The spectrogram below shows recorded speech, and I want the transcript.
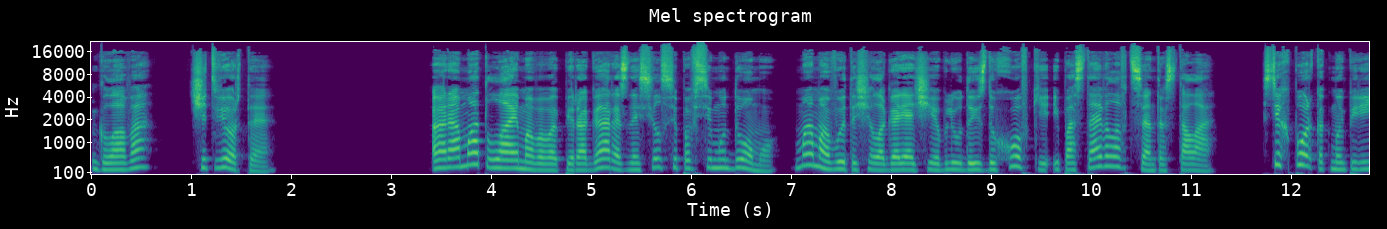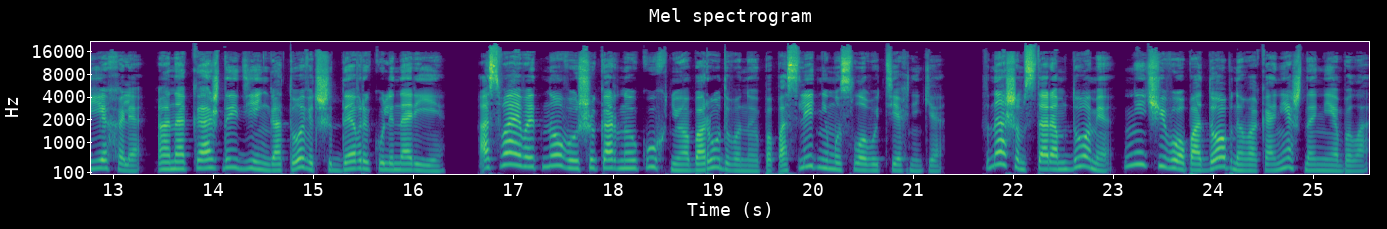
Глава четвертая. Аромат лаймового пирога разносился по всему дому. Мама вытащила горячее блюдо из духовки и поставила в центр стола. С тех пор, как мы переехали, она каждый день готовит шедевры кулинарии. Осваивает новую шикарную кухню, оборудованную по последнему слову техники. В нашем старом доме ничего подобного, конечно, не было.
